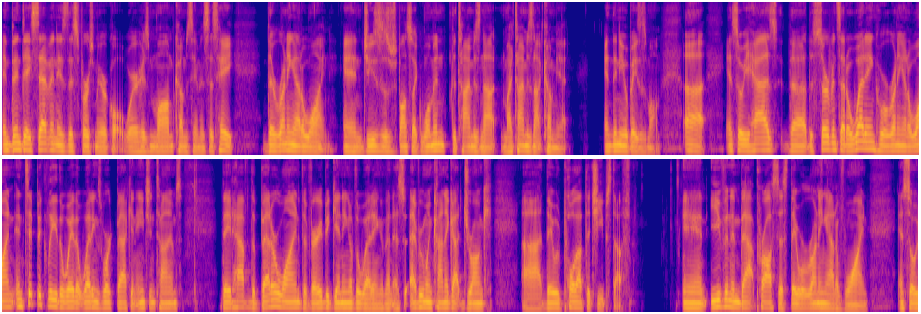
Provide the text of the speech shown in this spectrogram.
and then day seven is this first miracle where his mom comes to him and says, hey, they're running out of wine. And Jesus' response, like, woman, the time is not, my time has not come yet and then he obeys his mom. Uh, and so he has the the servants at a wedding who are running out of wine. And typically, the way that weddings worked back in ancient times, they'd have the better wine at the very beginning of the wedding, and then as everyone kind of got drunk, uh, they would pull out the cheap stuff. And even in that process, they were running out of wine. And so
